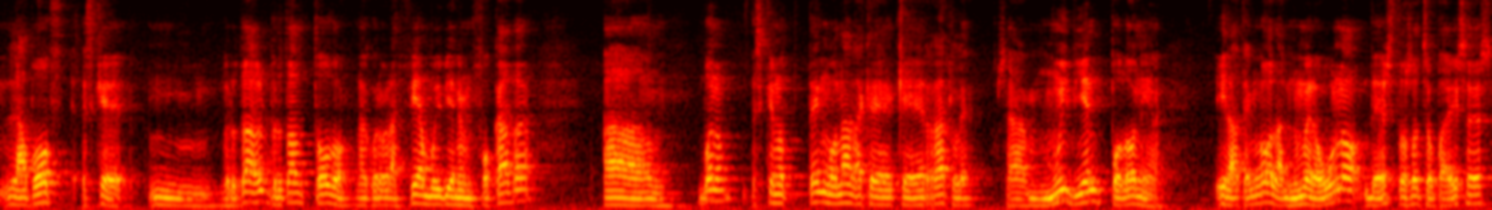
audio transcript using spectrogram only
La voz es que mm, brutal, brutal todo. La coreografía muy bien enfocada. Ah, bueno, es que no tengo nada que, que errarle. O sea, muy bien Polonia. Y la tengo la número uno de estos ocho países.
